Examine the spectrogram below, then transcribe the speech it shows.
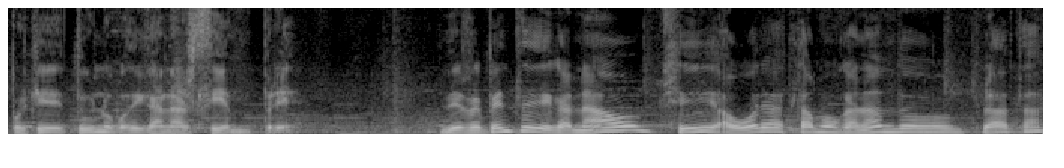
porque tú no podés ganar siempre. De repente he ganado, sí, ahora estamos ganando plata,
